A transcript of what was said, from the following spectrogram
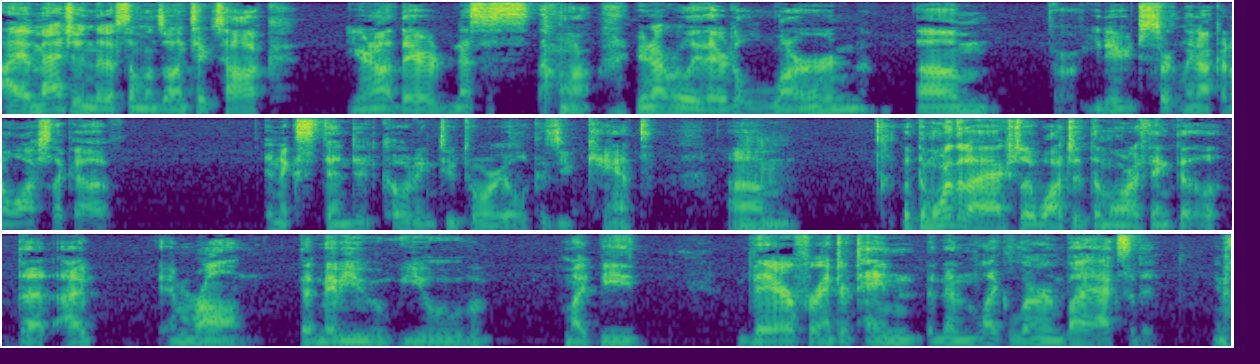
I imagine that if someone's on TikTok, you're not there necessarily. Well, you're not really there to learn. Um, or, you know, you're certainly not going to watch like a an extended coding tutorial because you can't. Um, mm-hmm. But the more that I actually watch it, the more I think that that I am wrong. That maybe you you might be there for entertainment and then like learn by accident. You know,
